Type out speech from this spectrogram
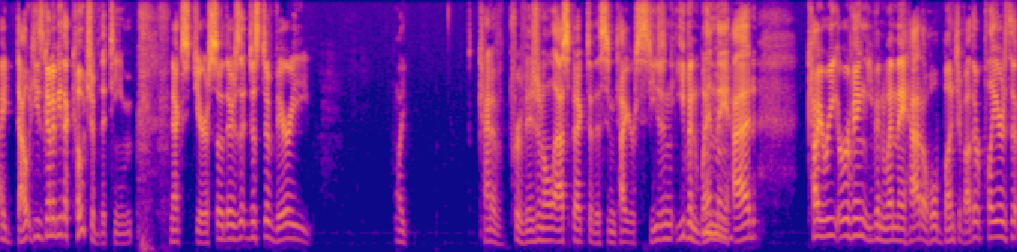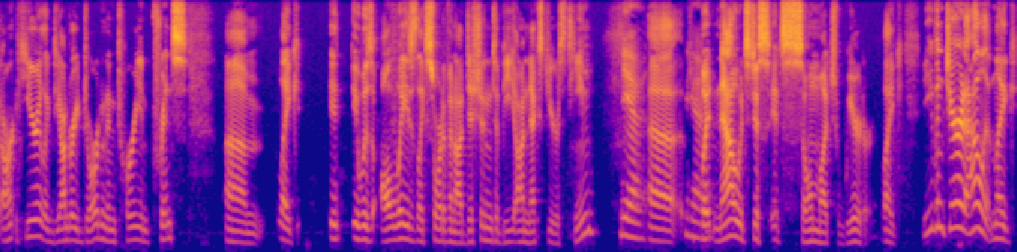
I doubt he's going to be the coach of the team next year. So there's a, just a very like kind of provisional aspect to this entire season even when they mm-hmm. had Kyrie Irving, even when they had a whole bunch of other players that aren't here, like DeAndre Jordan and Taurean Prince, um, like it it was always like sort of an audition to be on next year's team. yeah. Uh, Yeah. But now it's just it's so much weirder. Like even Jarrett Allen, like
